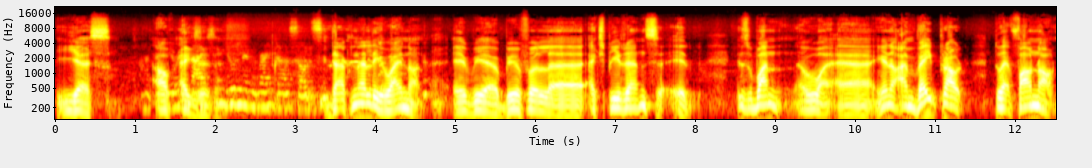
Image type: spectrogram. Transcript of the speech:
years of Even existence. think you'll invite us also. Definitely, why not? It'll be a beautiful uh, experience. It is one, uh, you know, I'm very proud to have found out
